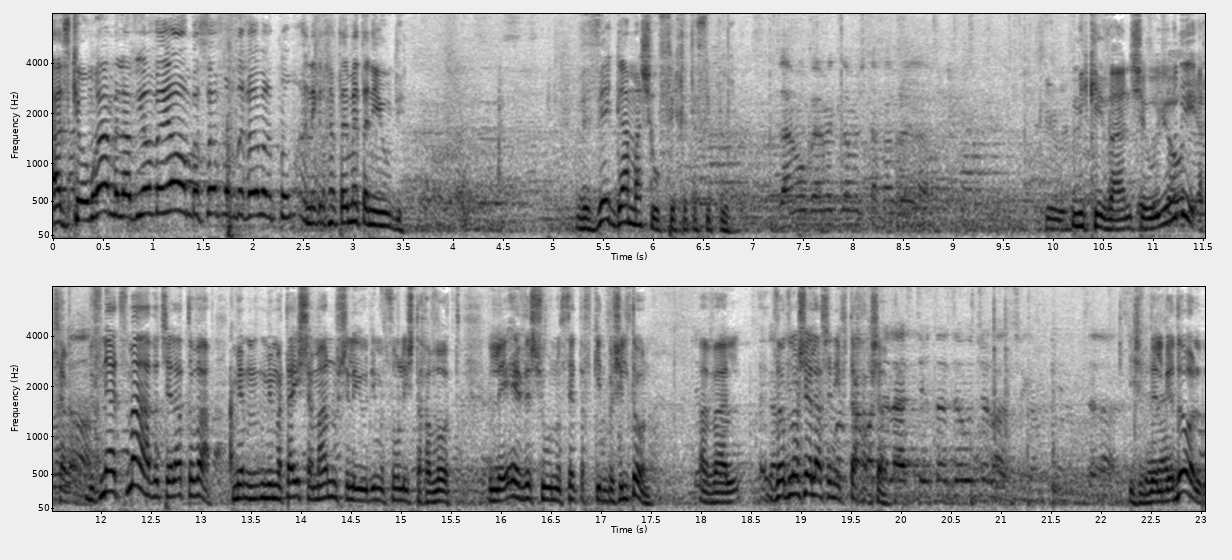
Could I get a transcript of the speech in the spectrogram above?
אז כאומרם אליו יום ויום בסוף מרדכי אומר נו אני אגיד לכם את האמת אני יהודי וזה גם מה שהופך את הסיפור למה הוא באמת לא משתחווה אליו? מכיוון שהוא יהודי. עכשיו, בפני עצמה זאת שאלה טובה. ממתי שמענו שליהודים אסור להשתחוות לאיזשהו נושא תפקיד בשלטון? אבל זאת לא שאלה שנפתח עכשיו. הוא רוצה להסתיר את הזהות שלו, אז שגם... בסדר. יש הבדל גדול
